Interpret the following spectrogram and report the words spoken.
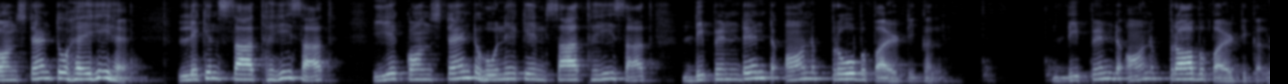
कांस्टेंट तो है ही है लेकिन साथ ही साथ ये कांस्टेंट होने के साथ ही साथ dependent on probe particle depend on probe particle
